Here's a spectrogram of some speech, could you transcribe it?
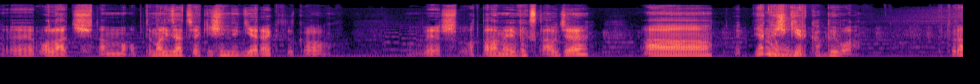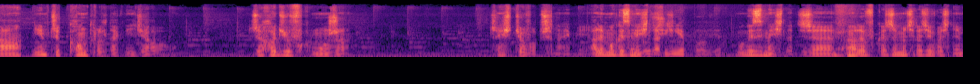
E, olać tam optymalizację jakichś innych gierek, tylko wiesz, odpalamy je w Xcloudzie, a jakaś no. gierka była, która, nie wiem czy kontrol tak nie działał, że chodził w chmurze. Częściowo przynajmniej, ale mogę zmyślać. ci nie powiem. Mogę zmyślać, że, ale w każdym razie właśnie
